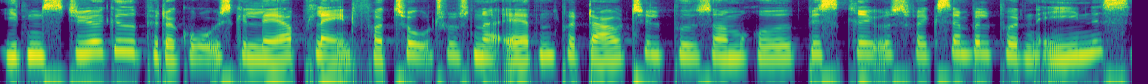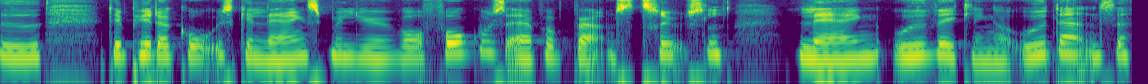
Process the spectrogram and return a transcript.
I den styrkede pædagogiske læreplan fra 2018 på dagtilbudsområdet beskrives for eksempel på den ene side det pædagogiske læringsmiljø, hvor fokus er på børns trivsel, læring, udvikling og uddannelse,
